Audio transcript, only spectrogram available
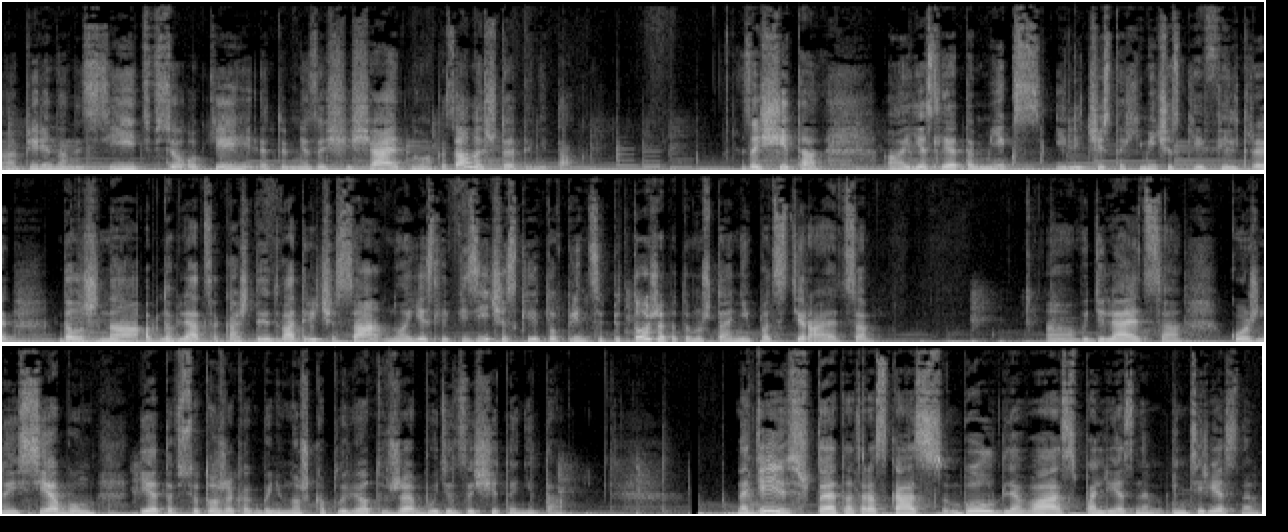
а, перенаносить, все окей, это меня защищает, но оказалось, что это не так. Защита, а, если это микс или чисто химические фильтры, должна обновляться каждые 2-3 часа, ну а если физические, то в принципе тоже, потому что они подстираются выделяется кожный себум, и это все тоже как бы немножко плывет, уже будет защита не та. Надеюсь, что этот рассказ был для вас полезным, интересным.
